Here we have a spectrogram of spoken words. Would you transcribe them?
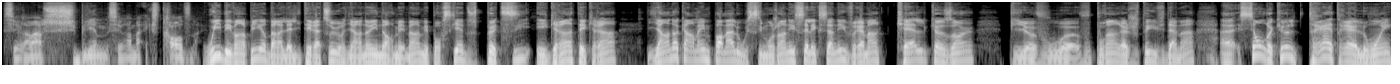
C'est vraiment sublime, c'est vraiment extraordinaire. Oui, des vampires dans la littérature, il y en a énormément, mais pour ce qui est du petit et grand écran, il y en a quand même pas mal aussi. Moi, j'en ai sélectionné vraiment quelques-uns, puis euh, vous, euh, vous pourrez en rajouter évidemment. Euh, si on recule très très loin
